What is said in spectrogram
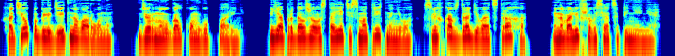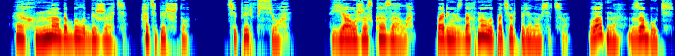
«Хотел поглядеть на ворону», — дернул уголком губ парень. Я продолжала стоять и смотреть на него, слегка вздрагивая от страха и навалившегося оцепенения. Эх, надо было бежать. А теперь что? Теперь все. Я уже сказала. Парень вздохнул и потер переносицу. Ладно, забудь.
